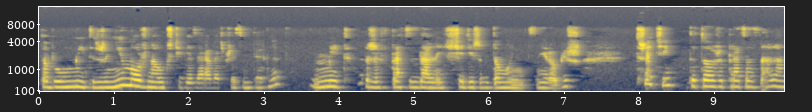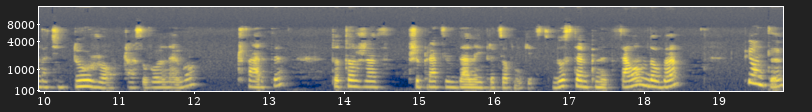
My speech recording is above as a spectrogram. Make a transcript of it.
To był mit, że nie można uczciwie zarabiać przez internet. Mit, że w pracy zdalnej siedzisz w domu i nic nie robisz. Trzeci to to, że praca zdalna da ci dużo czasu wolnego. Czwarty to to, że przy pracy zdalnej pracownik jest dostępny całą dobę Piąty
